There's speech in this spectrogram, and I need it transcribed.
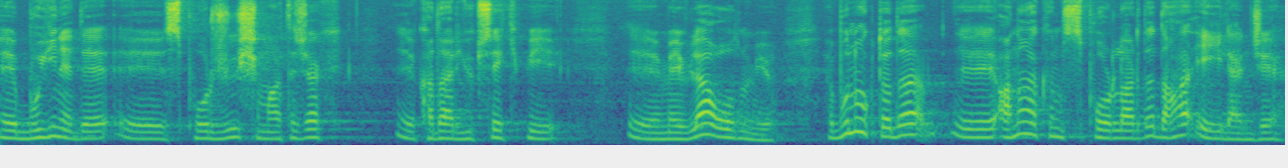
e, bu yine de e, sporcuyu şımartacak e, kadar yüksek bir e, mevla olmuyor. E, bu noktada e, ana akım sporlarda daha eğlence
